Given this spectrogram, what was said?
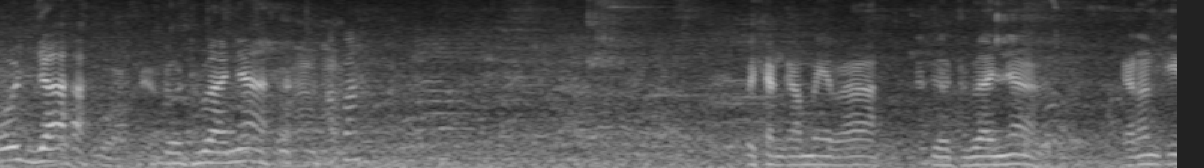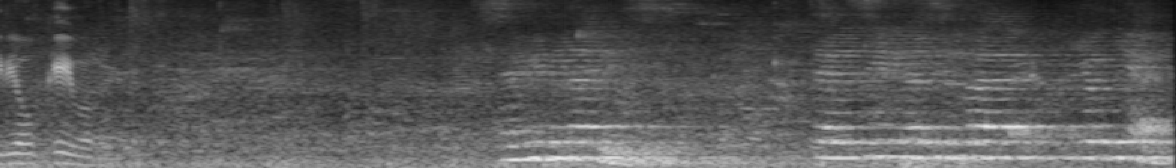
Oh iya, dua-duanya. Apa? Pegang kamera, dua-duanya. Kanan kiri oke pokoknya. Semifinalis Chelsea da Silva Yogia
